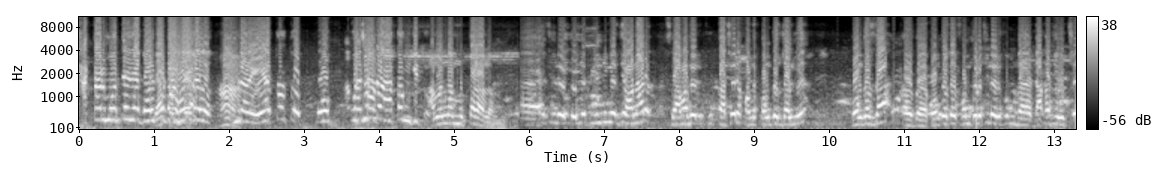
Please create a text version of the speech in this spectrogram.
সাতটার মধ্যে যে গল্পটা এখন হয়ে গেল। আমরা এত তো প্রচণ্ড আতঙ্কিত। আমার নাম মুক্তার আলম। এই যে বিল্ডিং এর যে অনার সে আমাদের খুব কাছের পঙ্কজ জালমিয়া পঙ্কজ দা ফোন করেছিল এরকম ডাকাতি হচ্ছে।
